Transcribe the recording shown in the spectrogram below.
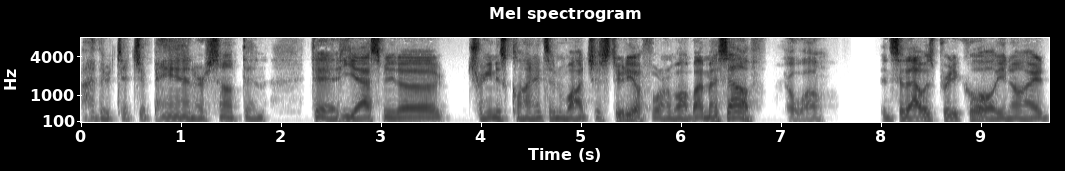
either to Japan or something. That he asked me to train his clients and watch his studio for him all by myself. Oh wow. And so that was pretty cool. You know, I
